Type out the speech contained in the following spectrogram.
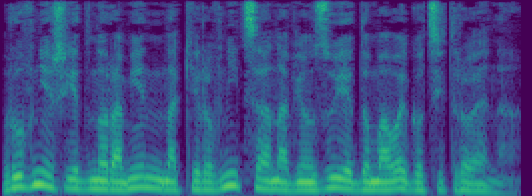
również jednoramienna kierownica nawiązuje do małego Citroena.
